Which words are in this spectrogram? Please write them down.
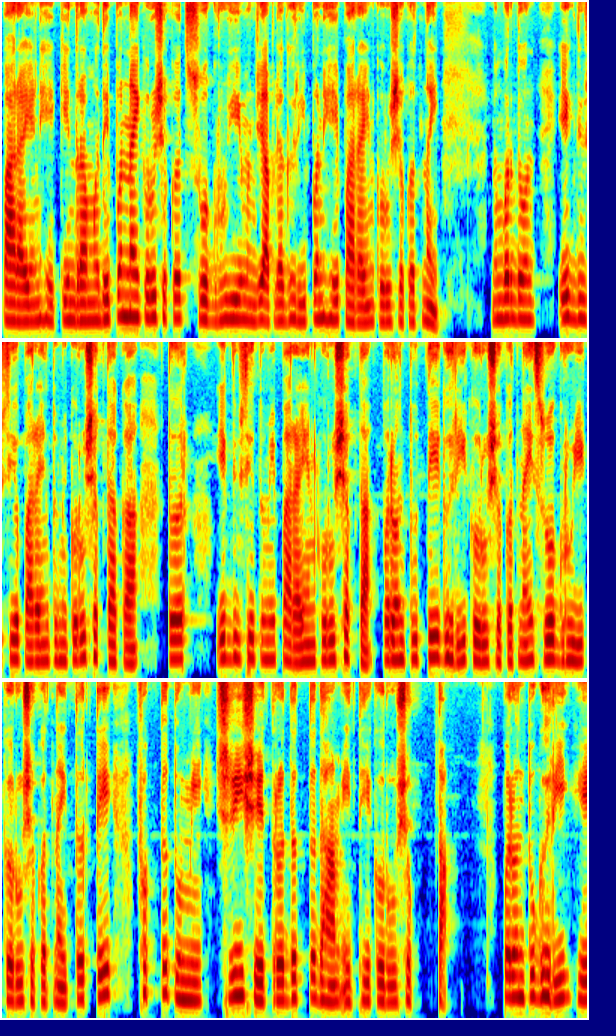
पारायण हे केंद्रामध्ये पण नाही करू शकत स्वगृही म्हणजे आपल्या घरी पण हे पारायण करू शकत नाही. नंबर दोन एक दिवसीय पारायण तुम्ही करू शकता का? तर एक दिवसीय तुम्ही पारायण करू शकता परंतु ते घरी करू शकत नाही स्वगृही करू शकत नाही. तर ते फक्त तुम्ही श्री क्षेत्र दत्तधाम येथे करू शक परंतु घरी हे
